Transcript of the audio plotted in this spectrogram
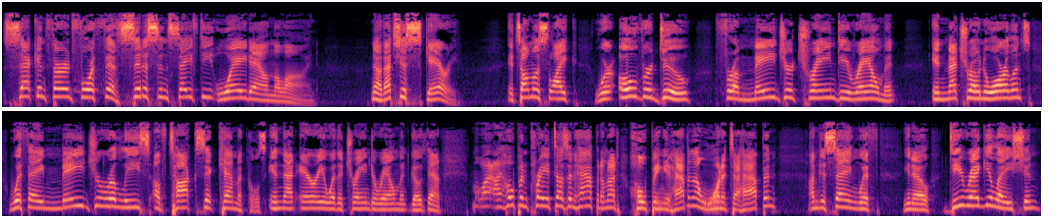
second, third, fourth, fifth, citizen safety way down the line. No, that's just scary. It's almost like we're overdue for a major train derailment in Metro New Orleans with a major release of toxic chemicals in that area where the train derailment goes down. I hope and pray it doesn't happen. I'm not hoping it happens. I don't want it to happen. I'm just saying with, you know, deregulation,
